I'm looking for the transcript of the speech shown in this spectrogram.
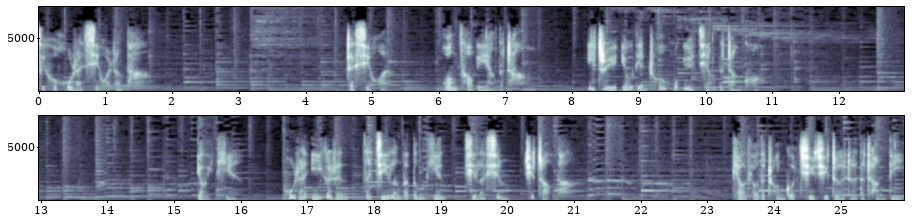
最后忽然喜欢上他。这喜欢，荒草一样的长，以至于有点窗户越墙的张狂。有一天，忽然一个人在极冷的冬天起了兴去找他，迢迢的穿过曲曲折折的长堤。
